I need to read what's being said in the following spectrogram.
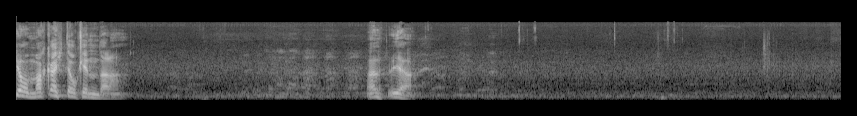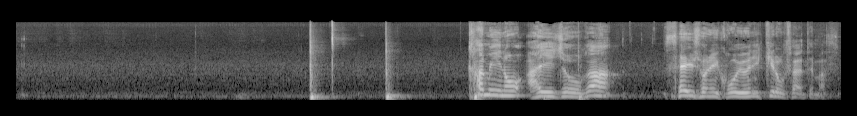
生任しておけんだな。あいや神の愛情が聖書にこういうふうに記録されています。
